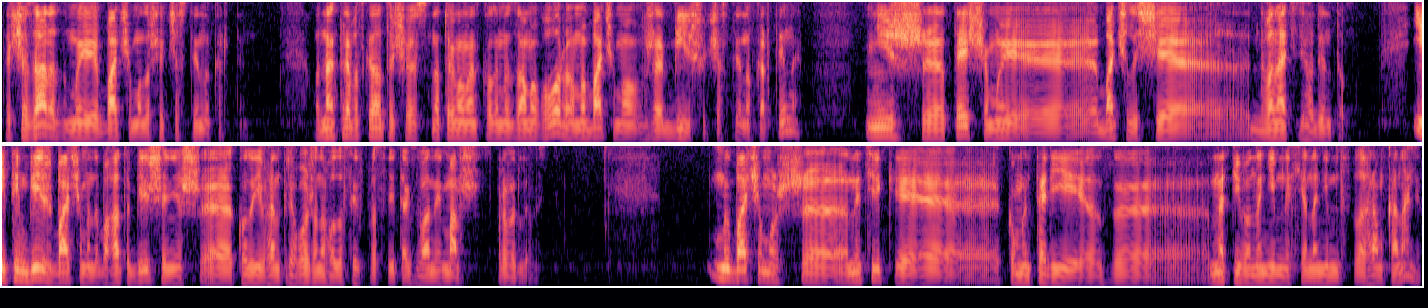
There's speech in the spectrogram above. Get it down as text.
Так що зараз ми бачимо лише частину картини. Однак треба сказати, що на той момент, коли ми з вами говоримо, ми бачимо вже більшу частину картини, ніж е, те, що ми е, бачили ще е, 12 годин тому. І тим більш бачимо набагато більше, ніж е, коли Євген Пригожин оголосив про свій так званий марш справедливості. Ми бачимо ж е, не тільки е, коментарі з е, напіванонімних і анонімних телеграм-каналів,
